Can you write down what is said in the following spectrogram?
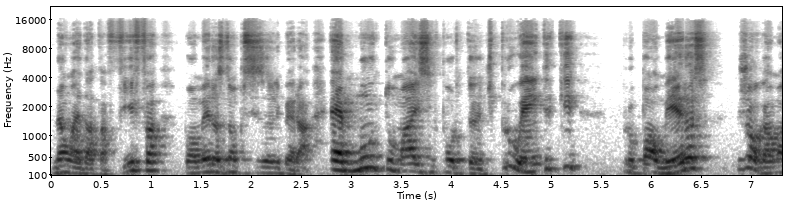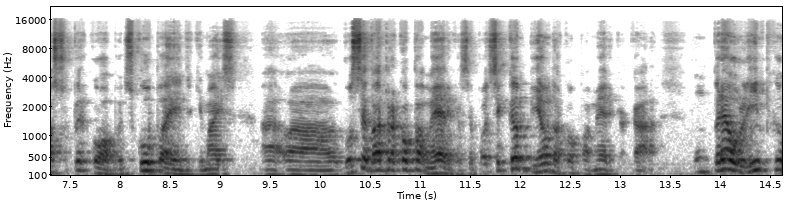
Não é data FIFA, Palmeiras não precisa liberar. É muito mais importante para o Hendrick, para o Palmeiras, jogar uma Supercopa. Desculpa, Hendrick, mas a, a, você vai para a Copa América, você pode ser campeão da Copa América, cara um pré-olímpico,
